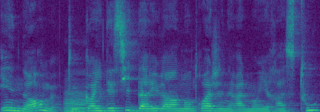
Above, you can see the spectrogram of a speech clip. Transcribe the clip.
énorme. Donc Mm. quand ils décident d'arriver à un endroit, généralement, ils rasent tout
